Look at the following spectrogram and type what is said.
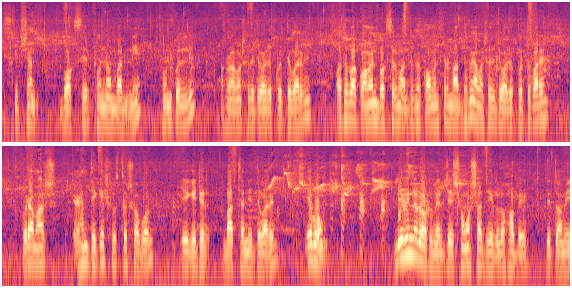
ডিসক্রিপশান বক্সের ফোন নাম্বার নিয়ে ফোন করলেই আপনারা আমার সাথে যোগাযোগ করতে পারবেন, অথবা কমেন্ট বক্সের মাধ্যমে কমেন্টসের মাধ্যমে আমার সাথে যোগাযোগ করতে পারেন। করে আমার এখান থেকে সুস্থ, সবল এই গেটের বাচ্চা নিতে পারেন এবং বিভিন্ন রকমের যে সমস্যা যেগুলো হবে, যেহেতু আমি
